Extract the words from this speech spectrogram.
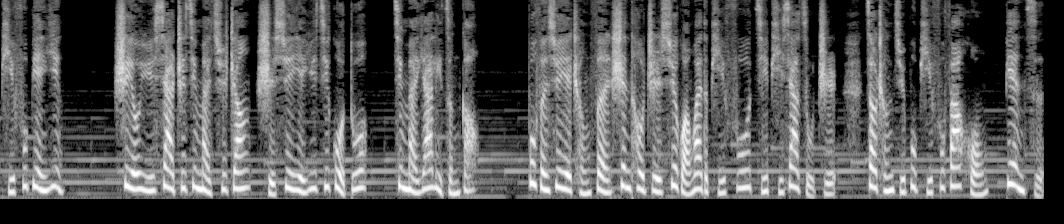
皮肤变硬。是由于下肢静脉曲张使血液淤积过多，静脉压力增高，部分血液成分渗透至血管外的皮肤及皮下组织，造成局部皮肤发红、变紫，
